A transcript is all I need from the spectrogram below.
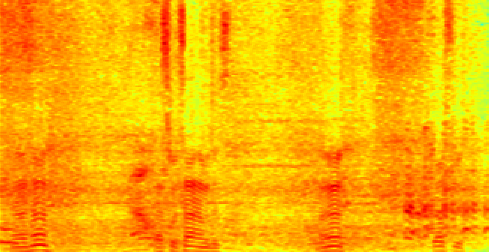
huh. Uh huh. That's what time it is. Uh huh.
